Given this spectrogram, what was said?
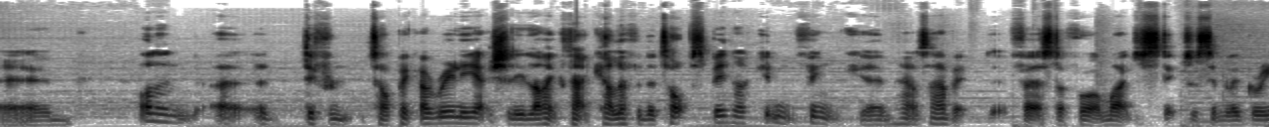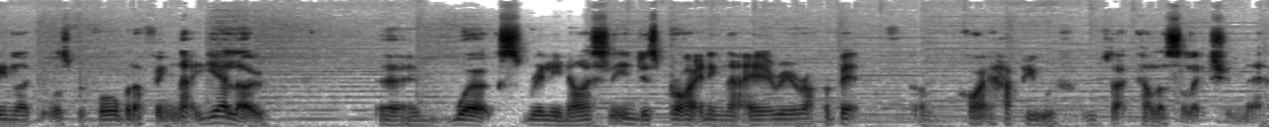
Um, on an, a different topic, I really actually like that colour for the top spin. I couldn't think um, how to have it. At first, I thought I might just stick to a similar green like it was before, but I think that yellow um, works really nicely in just brightening that area up a bit. Quite happy with, with that colour selection there.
